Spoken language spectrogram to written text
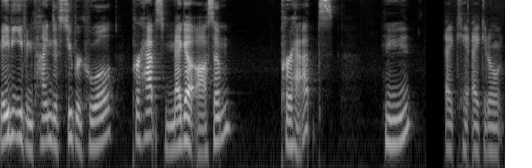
Maybe even kind of super cool. Perhaps mega awesome. Perhaps. Hmm. I can't. I don't.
